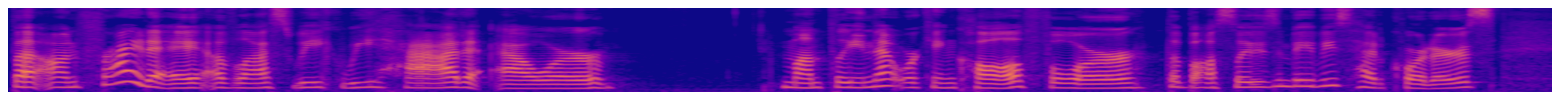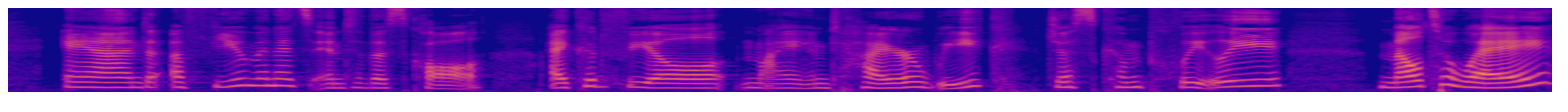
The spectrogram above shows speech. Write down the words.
But on Friday of last week, we had our monthly networking call for the Boss Ladies and Babies headquarters. And a few minutes into this call, I could feel my entire week just completely melt away.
